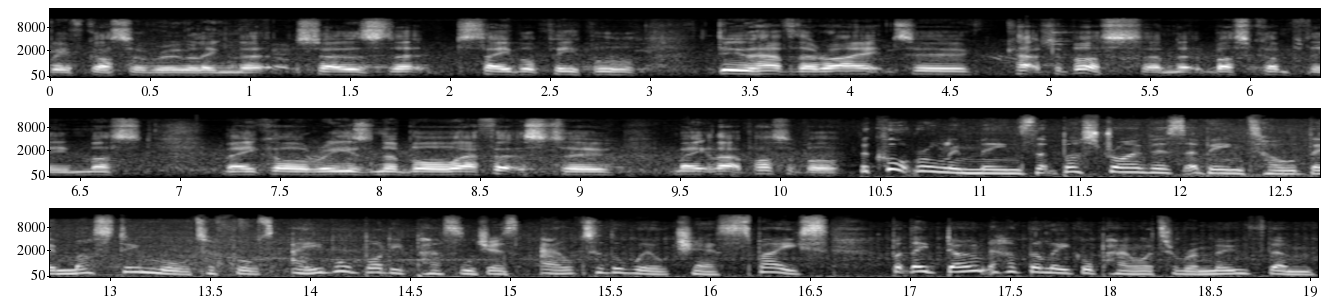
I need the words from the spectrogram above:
we've got a ruling that shows that disabled people do have the right to catch a bus and that the bus company must make all reasonable efforts to make that possible. The court ruling means that bus drivers are being told they must do more to force able bodied passengers out of the wheelchair space, but they don't have the legal power to remove them.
